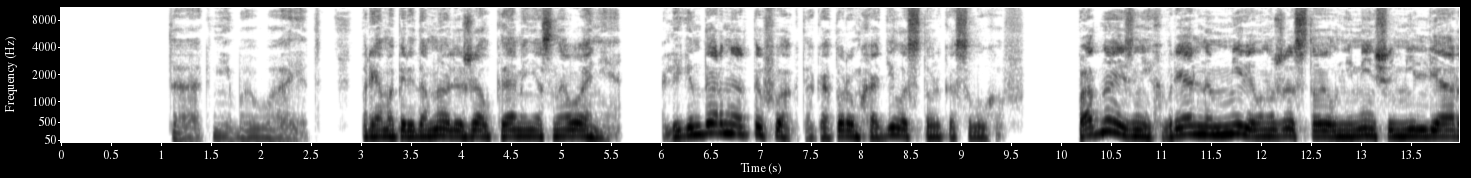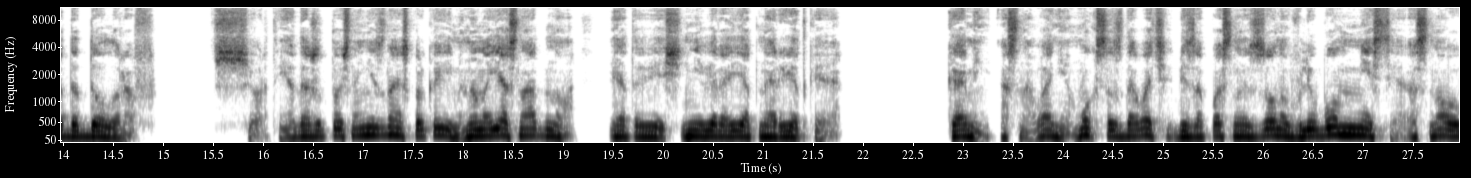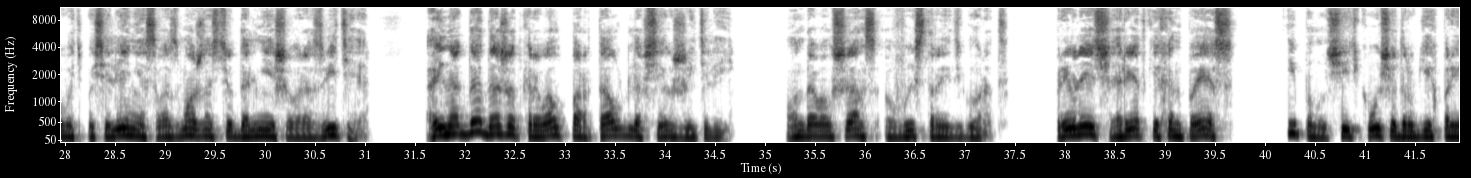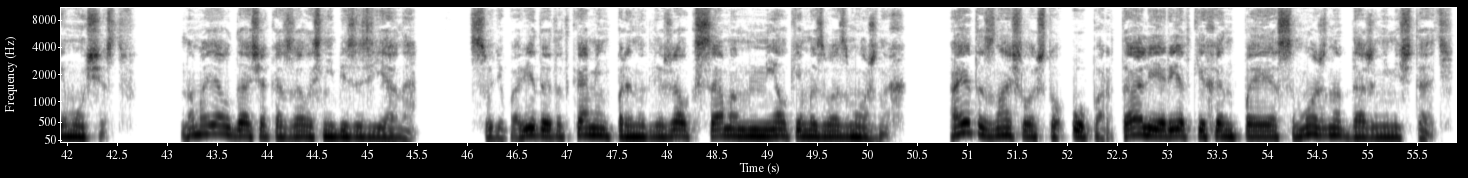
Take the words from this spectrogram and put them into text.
Так не бывает. Прямо передо мной лежал камень основания. Легендарный артефакт, о котором ходило столько слухов. По одной из них в реальном мире он уже стоил не меньше миллиарда долларов. Черт, я даже точно не знаю, сколько именно, но ясно одно — эта вещь невероятно редкая. Камень основания мог создавать безопасную зону в любом месте, основывать поселение с возможностью дальнейшего развития, а иногда даже открывал портал для всех жителей. Он давал шанс выстроить город, привлечь редких НПС и получить кучу других преимуществ. Но моя удача оказалась не без изъяна. Судя по виду, этот камень принадлежал к самым мелким из возможных. А это значило, что о портале редких НПС можно даже не мечтать.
